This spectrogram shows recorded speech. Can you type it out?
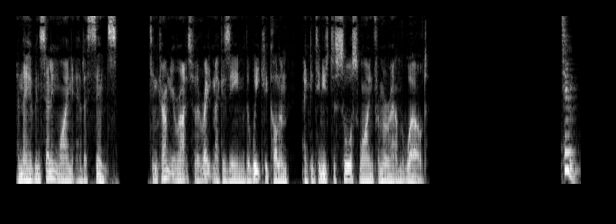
and they have been selling wine ever since. Tim currently writes for the Rake magazine with a weekly column and continues to source wine from around the world. Tim,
